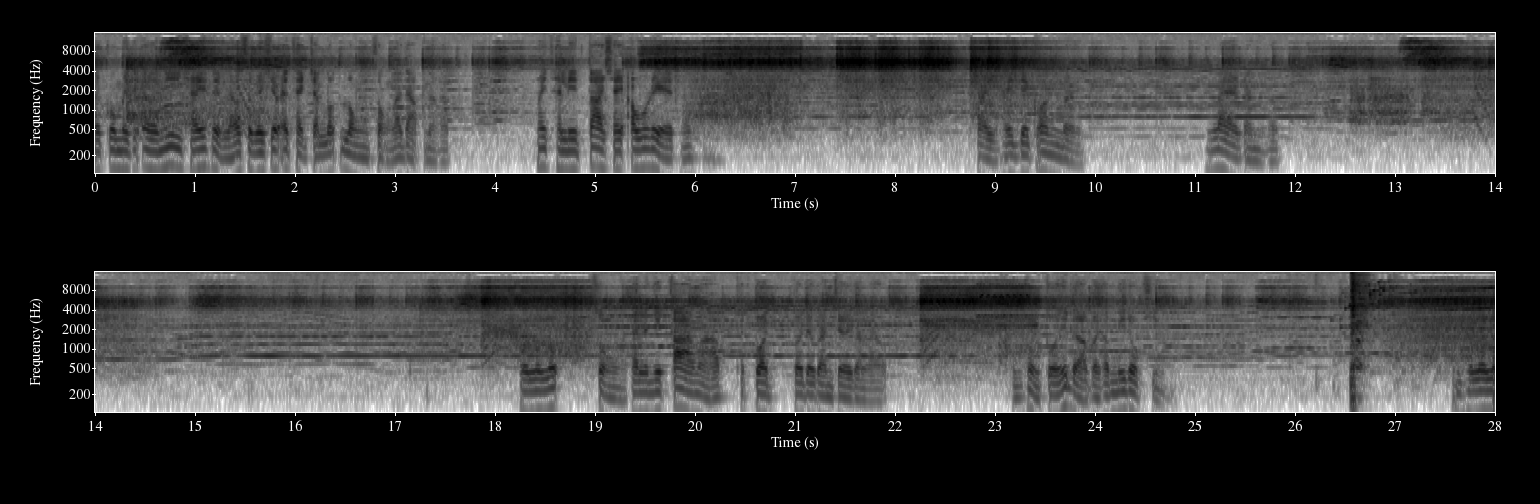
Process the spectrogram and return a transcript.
ดาโกเมเทโอนี่ใช้เสร็จแล้วสเปเชียลแอตแทกจะลดลงสองระดับนะครับ ให้ทาริต้าใช้เอาเรทครับ ใส่ไฮเดกอนเลยแลกกันครับ โคโลโลส่งไทเลนิต้ามาครับ ตัวตัวเดียวกันเจอกันแล้ว ผมส่งตัวที่เหลือไปครับนิโดคิงโคโลโล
